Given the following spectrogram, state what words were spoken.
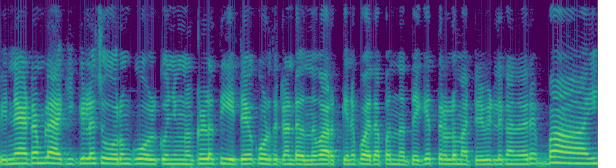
പിന്നെ ഏട്ടൻ ബ്ലാക്കിക്കുള്ള ചോറും കോഴിക്കുഞ്ഞുങ്ങൾക്കുള്ള തീറ്റയൊക്കെ കൊടുത്തിട്ടുണ്ട്. ഇന്ന് വർക്കിന് പോയത് അപ്പോൾ ഇന്നത്തേക്ക് ഇത്രയുള്ളൂ. മറ്റൊരു വീട്ടിൽ കാണുന്നവരെ ബായ്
